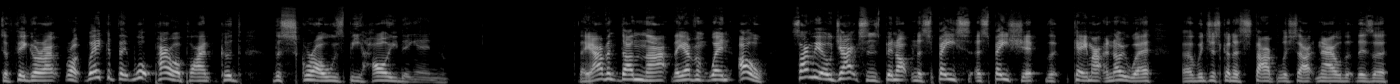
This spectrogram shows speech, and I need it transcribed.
to figure out right where could they what power plant could the Skrulls be hiding in. They haven't done that. They haven't went oh Samuel Jackson's been up in a space a spaceship that came out of nowhere. Uh, we're just going to establish that now that there's a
